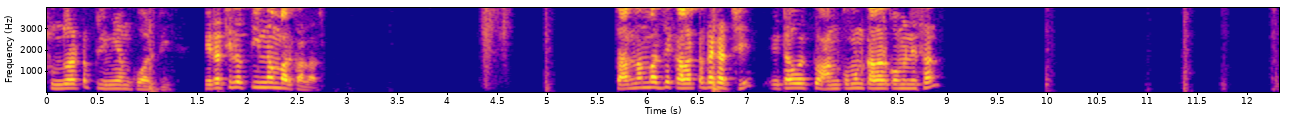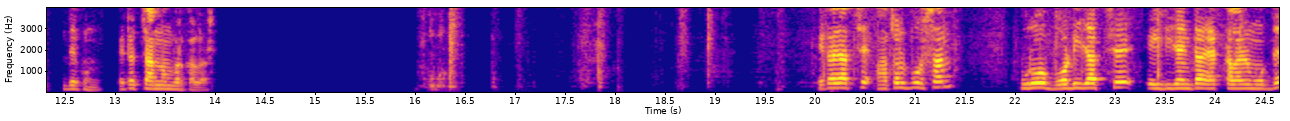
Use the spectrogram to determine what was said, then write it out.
সুন্দর একটা প্রিমিয়াম কোয়ালিটি এটা ছিল তিন নাম্বার কালার চার নাম্বার যে কালারটা দেখাচ্ছি, এটাও একটু আনকমন কালার কম্বিনেশন দেখুন, এটা চার নম্বর কালার এটা যাচ্ছে আঁচল পোর্শন পুরো বডি যাচ্ছে এই ডিজাইনটা এক কালারের মধ্যে।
